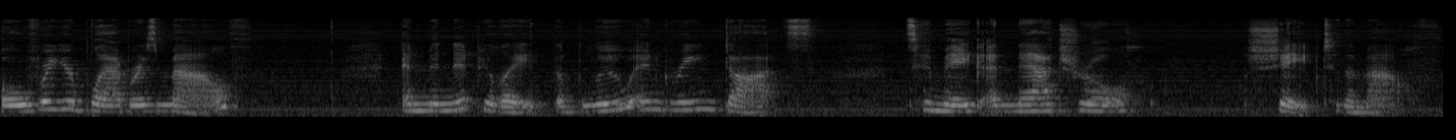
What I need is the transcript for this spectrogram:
over your blabber's mouth and manipulate the blue and green dots to make a natural shape to the mouth.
